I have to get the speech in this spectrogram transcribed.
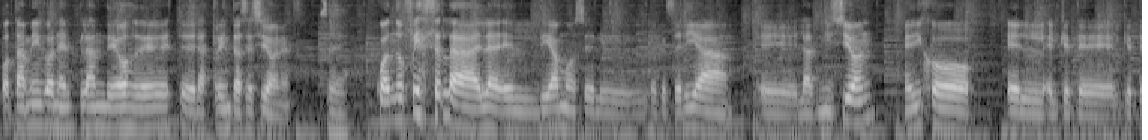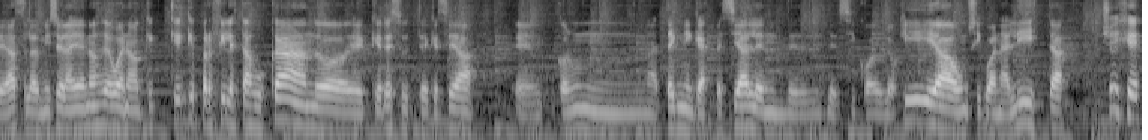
o también con el plan de OSDE este de las 30 sesiones. Sí. Cuando fui a hacer la, la- el, digamos, el, lo que sería eh, la admisión, me dijo el, el que te, el que te hace la admisión ahí en OSDE, bueno, ¿qué, qué, qué perfil estás buscando? Eh, ¿Querés usted que sea con una técnica especial en- de, de psicología un psicoanalista? Yo dije,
